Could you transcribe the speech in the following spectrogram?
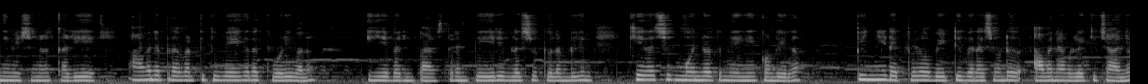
നിമിഷങ്ങൾ കഴിയേ. അവന്റെ പ്രവർത്തിക്ക് വേഗത കൂടി വന്നു. ഇരുവരും പരസ്പരം പേര് വിളിച്ചു പുലമ്പിയും കിതച്ചും മുന്നോട്ട് നീങ്ങിക്കൊണ്ടിരുന്നു. പിന്നീട് എപ്പോഴോ വെട്ടി വിറച്ചുകൊണ്ട് അവൻ അവളിലേക്ക് ചാഞ്ഞു.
